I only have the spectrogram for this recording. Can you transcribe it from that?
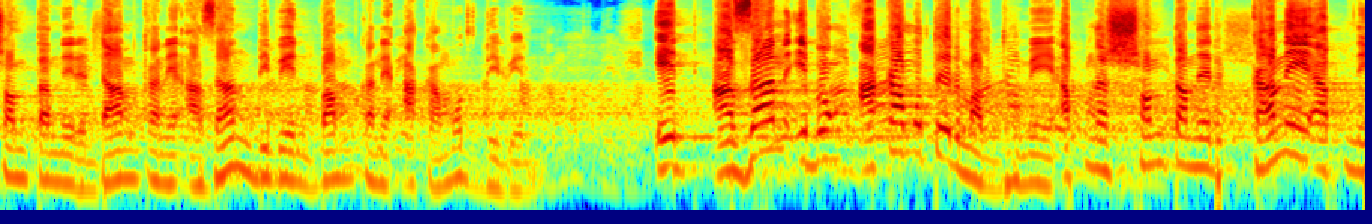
সন্তানের ডান কানে আজান দিবেন, বাম কানে আকামত দিবেন। এই আজান এবং আকামতের মাধ্যমে আপনার সন্তানের কানে আপনি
